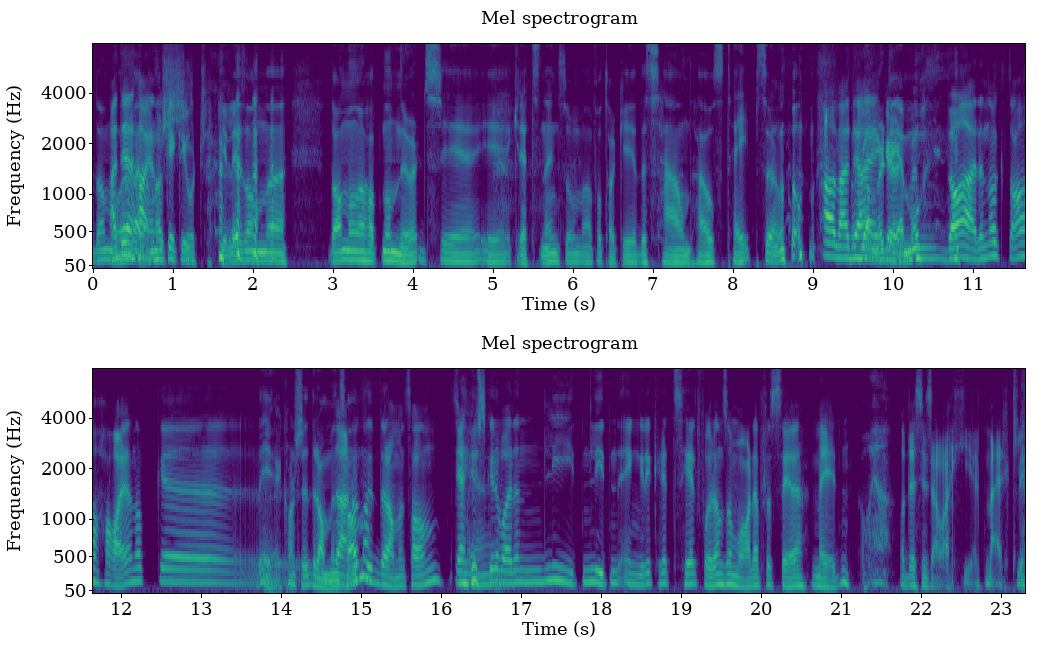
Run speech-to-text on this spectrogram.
da må Nei, det være noe skikkelig sånn eh, Da må du ha hatt noen nerds i, i kretsen din som har fått tak i The Soundhouse Tapes eller noe sånt. Ah, nei, det er gammel demo. da er det nok Da har jeg nok uh, Det er kanskje Det er Drammenshallen, nok da. Drammenshallen. Jeg er- husker det var en liten, liten engre krets helt foran som var der for å se Maiden. Oh, ja. Og det syns jeg var helt merkelig.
